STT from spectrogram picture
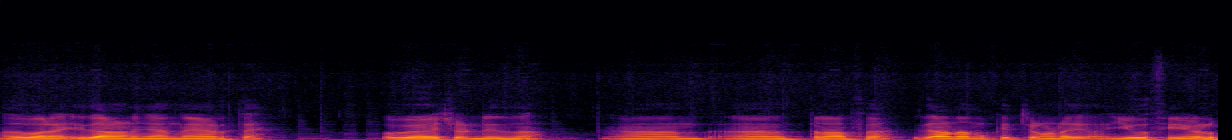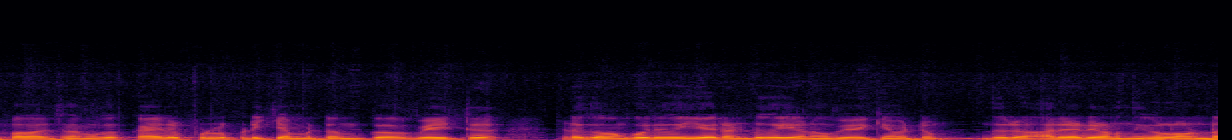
അതുപോലെ ഇതാണ് ഞാൻ നേരത്തെ ഉപയോഗിച്ചുകൊണ്ടിരുന്ന ത്രാസ് ഇതാണ് നമുക്ക് ഇച്ചിരി കൂടെ യൂസ് ചെയ്യാൻ എളുപ്പം. വെച്ചാൽ നമുക്ക് കയ്യിൽ ഫുള്ള് പിടിക്കാൻ പറ്റും. നമുക്ക് വെയിറ്റ് എടുക്കുക നമുക്ക് ഒരു കൈയോ രണ്ട് കൈയാണ് ഉപയോഗിക്കാൻ പറ്റും. ഇതൊരു അരയടിയോളം നീളമുണ്ട്.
